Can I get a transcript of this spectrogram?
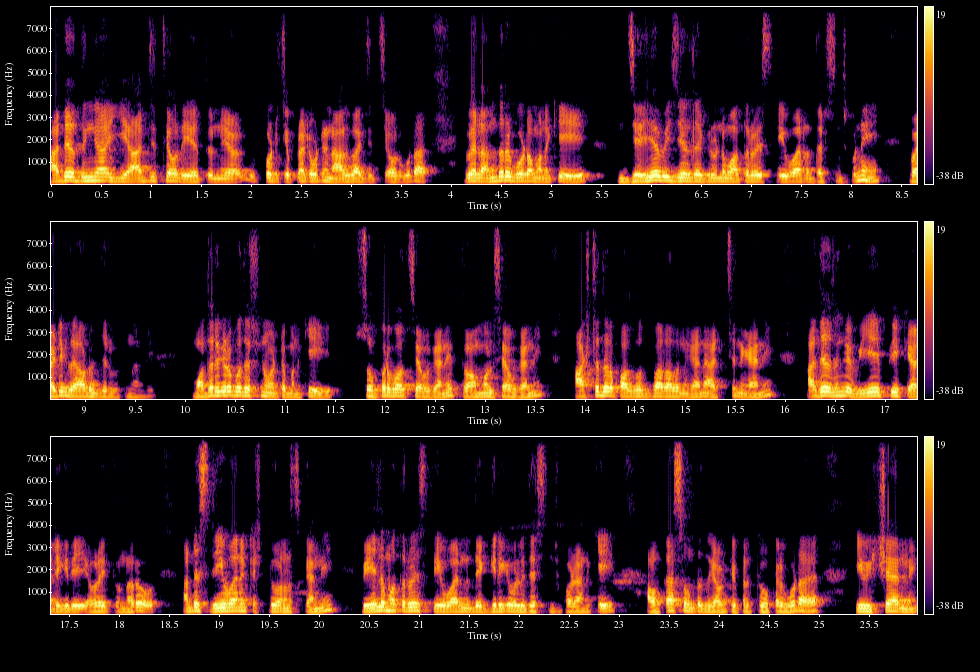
అదేవిధంగా ఈ ఆర్జిత సేవలు ఏతున్నాయో ఇప్పుడు చెప్పినటువంటి నాలుగు ఆర్జిత సేవలు కూడా వీళ్ళందరూ కూడా మనకి జయ విజయాల దగ్గర నుండి మాత్రమే శ్రీవారిని దర్శించుకుని బయటికి రావడం జరుగుతుందండి. మొదటి గడప దర్శనం అంటే మనకి సుప్రభాత్ సేవ కానీ తోమల సేవ కానీ అష్టదళ పద్మోద్భారాధన కానీ అర్చన కానీ అదేవిధంగా విఐపి కేటగిరీ ఎవరైతే ఉన్నారో అంటే శ్రీవారిని టెస్ట్ డోనర్స్ కానీ వీళ్ళు మాత్రమే శ్రీవారిని దగ్గరికి వెళ్ళి దర్శించుకోవడానికి అవకాశం ఉంటుంది కాబట్టి ప్రతి ఒక్కరు కూడా ఈ విషయాన్ని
